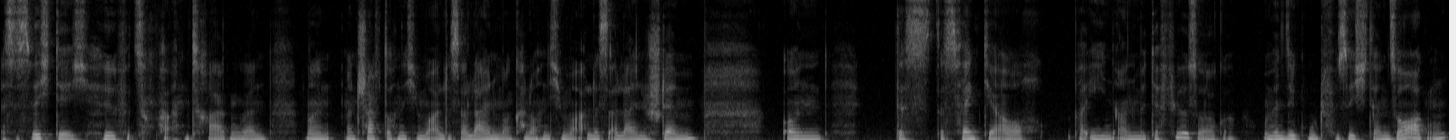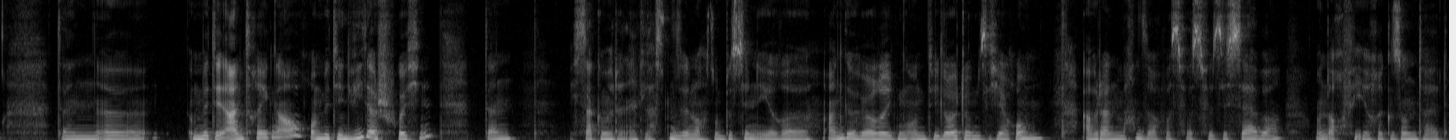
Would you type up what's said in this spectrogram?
es ist wichtig, Hilfe zu beantragen, weil man, man schafft auch nicht immer alles alleine, man kann auch nicht immer alles alleine stemmen. Und das, das fängt ja auch bei Ihnen an mit der Fürsorge. Und wenn sie gut für sich dann sorgen, dann äh, und mit den Anträgen auch und mit den Widersprüchen, dann, ich sage immer, dann entlasten sie noch so ein bisschen ihre Angehörigen und die Leute um sich herum. Aber dann machen sie auch was, was für sich selber und auch für ihre Gesundheit.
